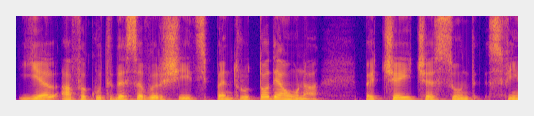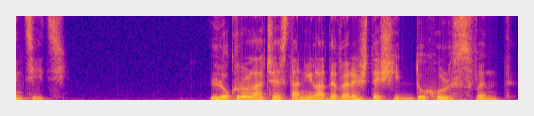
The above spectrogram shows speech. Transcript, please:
el a făcut de săvârșiți pentru totdeauna pe cei ce sunt sfințiți. Lucrul acesta ni-l adeverește și Duhul Sfânt,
